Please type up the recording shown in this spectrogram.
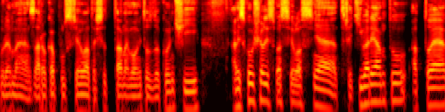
budeme za rok a půl stěhovat, až se ta nemovitost dokončí. A vyzkoušeli jsme si vlastně třetí variantu a to je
